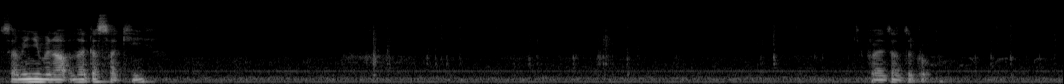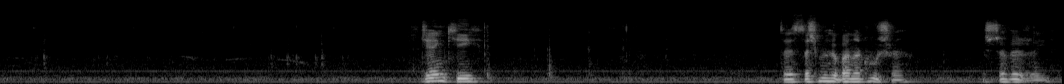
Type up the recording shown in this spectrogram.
Zamienimy na Nagasaki. Pamiętam tylko. Dzięki. To jesteśmy chyba na górze. Jeszcze wyżej.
